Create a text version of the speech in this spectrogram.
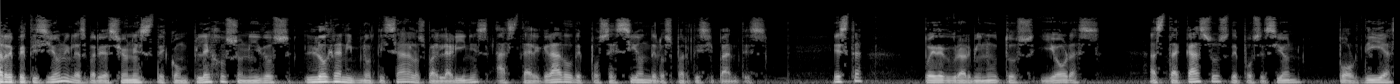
La repetición y las variaciones de complejos sonidos logran hipnotizar a los bailarines hasta el grado de posesión de los participantes. Esta puede durar minutos y horas, hasta casos de posesión por días,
